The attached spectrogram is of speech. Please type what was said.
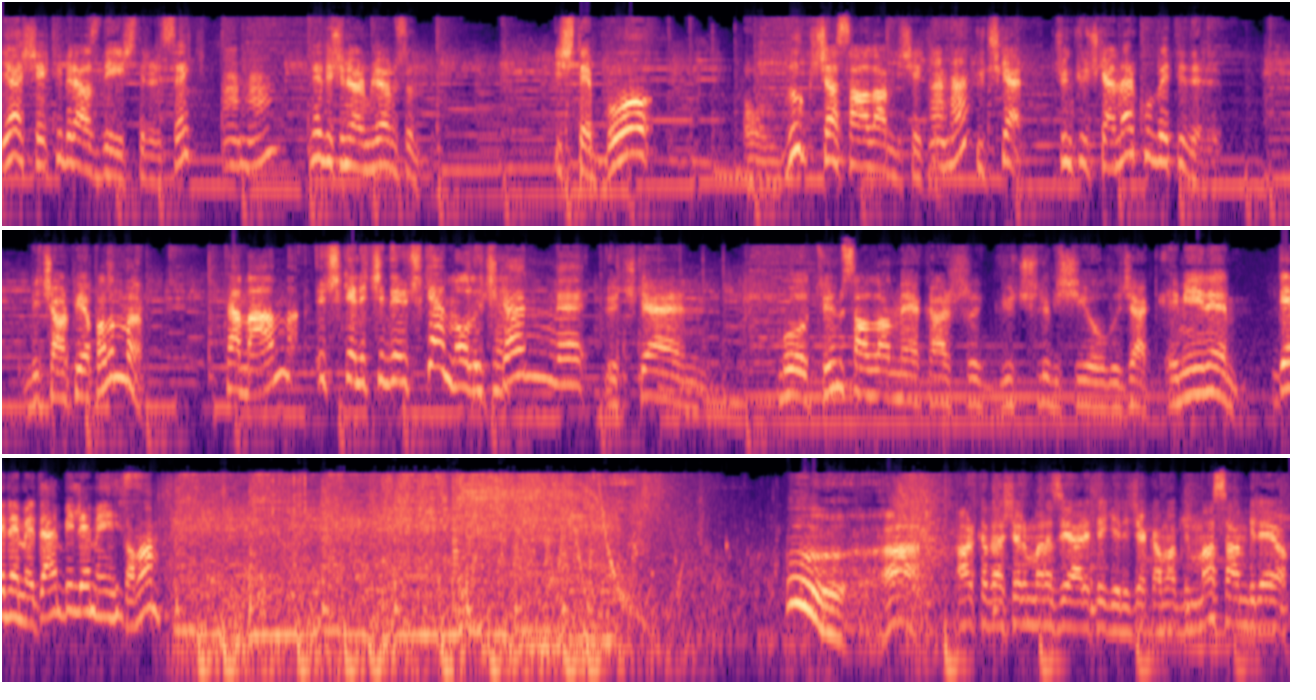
ya şekli biraz değiştirirsek? Hı hı. Ne düşünüyorum biliyor musun? İşte bu oldukça sağlam bir şekil. Hı. Üçgen. Çünkü üçgenler kuvvetlidir. Bir çarpı yapalım mı? Tamam. Üçgen içinde üçgen mi olacak? Üçgen ve üçgen. Bu tüm sallanmaya karşı güçlü bir şey olacak eminim. Denemeden bilemeyiz. Tamam. Uh, ah, arkadaşlarım bana ziyarete gelecek ama bir masam bile yok.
